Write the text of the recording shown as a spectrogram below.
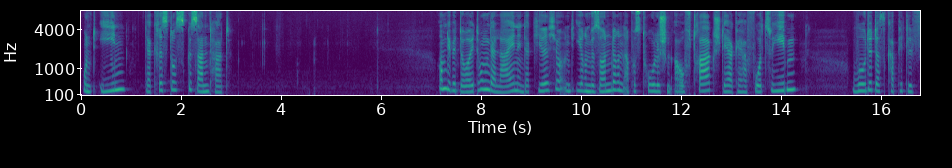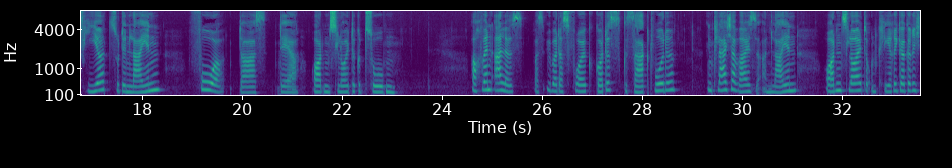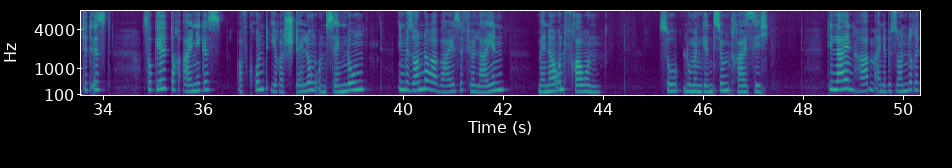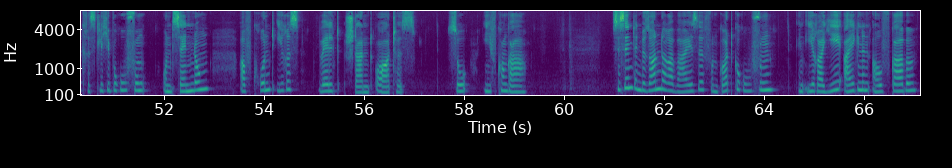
und ihn, der Christus gesandt hat. Um die Bedeutung der Laien in der Kirche und ihren besonderen apostolischen Auftrag stärker hervorzuheben, wurde das Kapitel 4 zu den Laien vor das der Ordensleute gezogen. Auch wenn alles, was über das Volk Gottes gesagt wurde, in gleicher Weise an Laien, Ordensleute und Kleriker gerichtet ist, so gilt doch einiges aufgrund ihrer Stellung und Sendung in besonderer Weise für Laien, Männer und Frauen. So Lumen Gentium 30. Die Laien haben eine besondere christliche Berufung und Sendung aufgrund ihres Weltstandortes. So Yves Congar. Sie sind in besonderer Weise von Gott gerufen, in ihrer je eigenen Aufgabe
